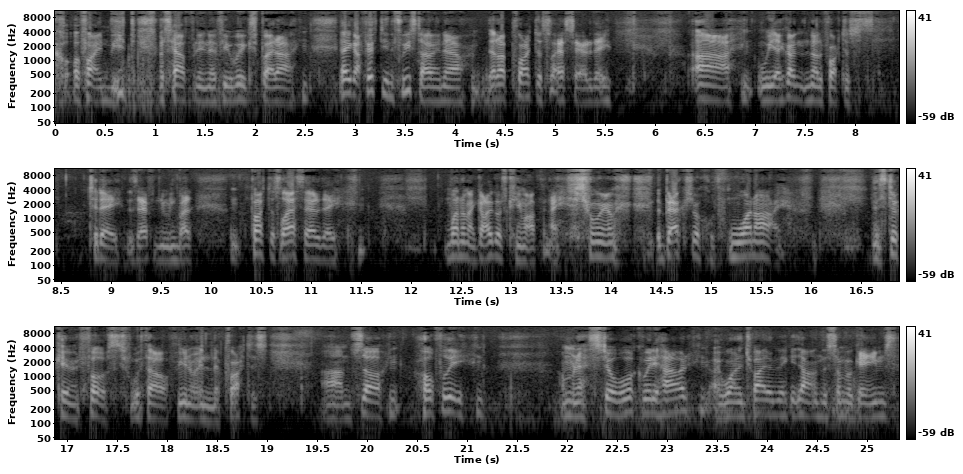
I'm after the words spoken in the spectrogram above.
qualifying meet that's happening in a few weeks. But uh, I got 15 freestyle right now that I practiced last Saturday. Uh, we I got another practice today, this afternoon, but practice last Saturday. One of my goggles came up and I swam the backstroke with one eye and still came in first without, you know, in the practice. Um, so hopefully I'm gonna still work really hard. I want to try to make it out in the summer games.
